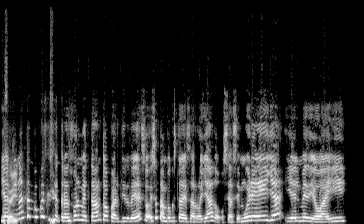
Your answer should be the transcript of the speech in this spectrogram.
Y O al sea, final tampoco es que se transforme tanto a partir de eso, eso tampoco está desarrollado, o sea, se muere ella y él medio ahí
